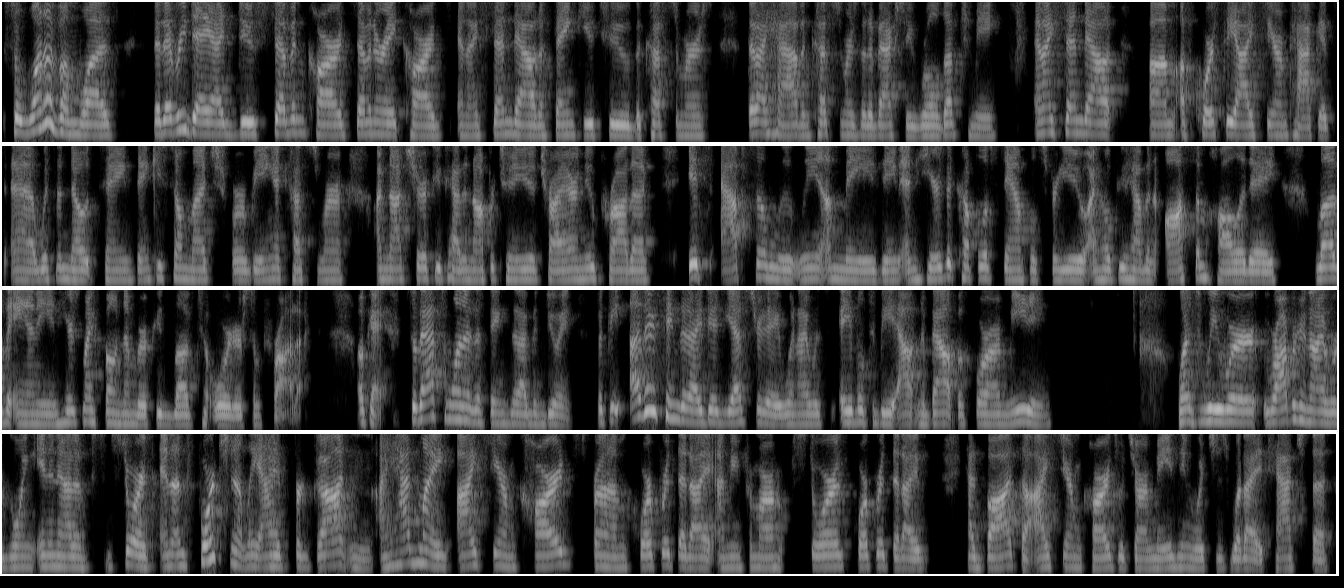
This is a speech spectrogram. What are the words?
so one of them was that every day I do seven cards, seven or eight cards, and I send out a thank you to the customers that I have and customers that have actually rolled up to me. And I send out um, of course, the eye serum packets uh, with a note saying, Thank you so much for being a customer. I'm not sure if you've had an opportunity to try our new product. It's absolutely amazing. And here's a couple of samples for you. I hope you have an awesome holiday. Love Annie. And here's my phone number if you'd love to order some product. Okay, so that's one of the things that I've been doing. But the other thing that I did yesterday when I was able to be out and about before our meeting was we were Robert and I were going in and out of some stores, and unfortunately, I had forgotten. I had my eye serum cards from corporate that I, I mean, from our store corporate that I had bought the eye serum cards, which are amazing, which is what I attached the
